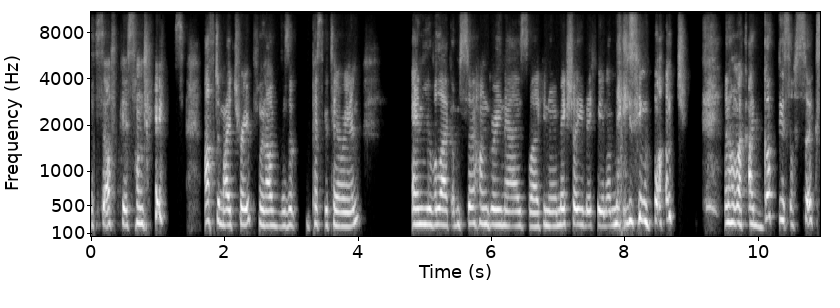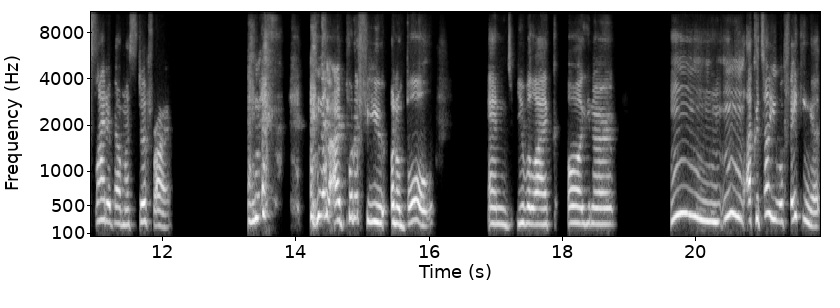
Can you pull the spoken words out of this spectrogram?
the self care Sundays after my trip when I was a pescatarian. And you were like, I'm so hungry now. It's like, you know, make sure you make me an amazing lunch. And I'm like, I got this. I'm so excited about my stir fry. And, and then I put a few on a ball and you were like, oh, you know, mm, mm, I could tell you were faking it.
